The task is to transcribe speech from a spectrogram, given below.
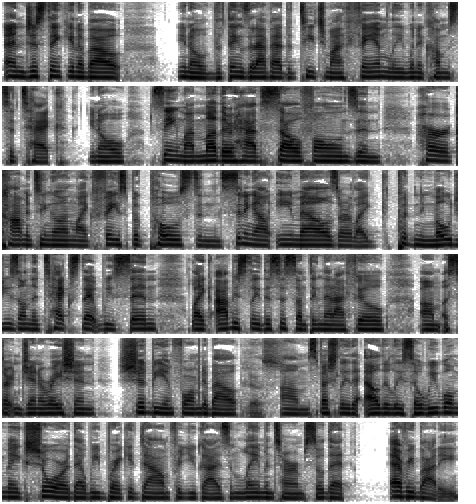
And just thinking about, you know, the things that I've had to teach my family when it comes to tech, you know, seeing my mother have cell phones and her commenting on like Facebook posts and sending out emails or like putting emojis on the text that we send. Like, obviously, this is something that I feel um, a certain generation should be informed about, Yes. um, especially the elderly. So, we will make sure that we break it down for you guys in layman terms so that everybody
